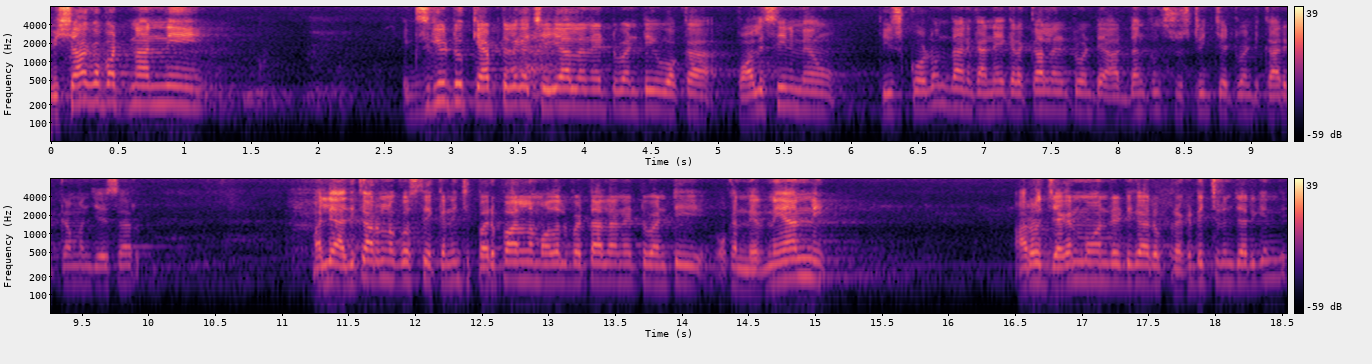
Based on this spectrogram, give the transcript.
విశాఖపట్నాన్ని ఎగ్జిక్యూటివ్ క్యాపిటల్గా చేయాలనేటువంటి ఒక పాలసీని మేము తీసుకోవడం దానికి అనేక రకాలైనటువంటి అడ్డంకులు సృష్టించేటువంటి కార్యక్రమం చేశారు. మళ్ళీ అధికారంలోకి వస్తే ఇక్కడి నుంచి పరిపాలన మొదలు పెట్టాలనేటువంటి ఒక నిర్ణయాన్ని ఆ రోజు జగన్మోహన్ రెడ్డి గారు ప్రకటించడం జరిగింది.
